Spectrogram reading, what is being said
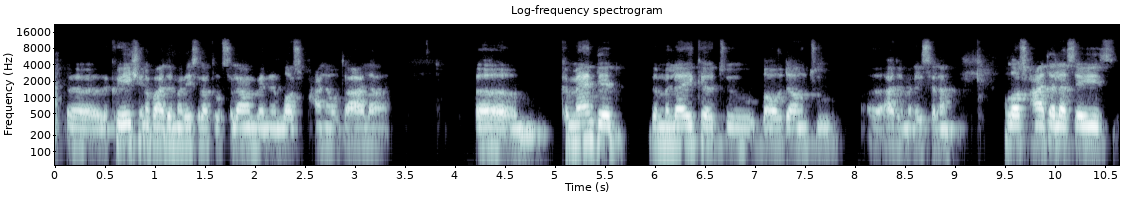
uh, the creation of Adam alayhi salatu wasalam when Allah subhanahu wa ta'ala um, commanded the malaika to bow down to uh, Adam alayhi salam. Allah subhanahu wa ta'ala says,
